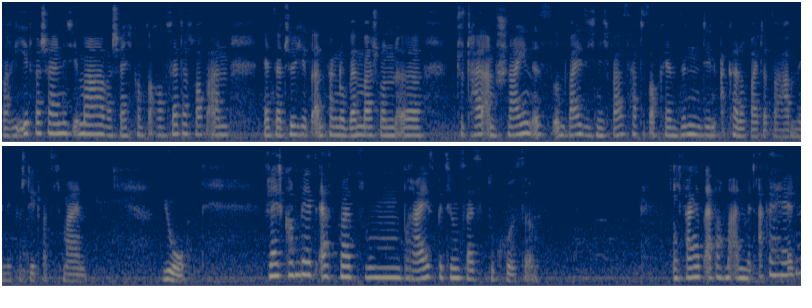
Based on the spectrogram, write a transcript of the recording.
variiert wahrscheinlich immer. Wahrscheinlich kommt es auch aufs Wetter drauf an. Wenn es natürlich jetzt Anfang November schon äh, total am Schneien ist und weiß ich nicht was, hat es auch keinen Sinn, den Acker noch weiter zu haben, wenn ihr versteht, was ich meine. Jo. Vielleicht kommen wir jetzt erstmal zum Preis bzw. zur Größe. Ich fange jetzt einfach mal an mit Ackerhelden.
